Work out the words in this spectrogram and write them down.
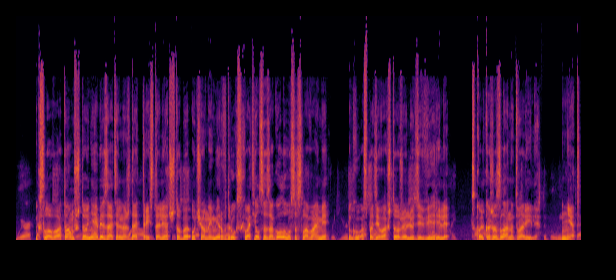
К слову о том, что не обязательно ждать 300 лет, чтобы ученый мир вдруг схватился за голову со словами «Господи, во что же люди верили?» Сколько же зла натворили? Нет,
